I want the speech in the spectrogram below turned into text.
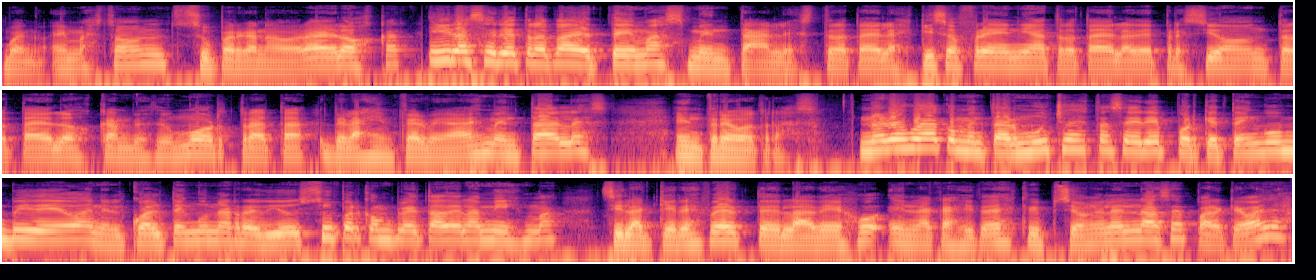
Bueno, Emma Stone, super ganadora del Oscar. Y la serie trata de temas mentales. Trata de la esquizofrenia, trata de la depresión, trata de los cambios de humor, trata de las enfermedades mentales, entre otras. No les voy a comentar mucho de esta serie porque tengo un video en el cual tengo una review súper completa de la misma. Si la quieres ver, te la dejo en la cajita de descripción el enlace para que vayas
